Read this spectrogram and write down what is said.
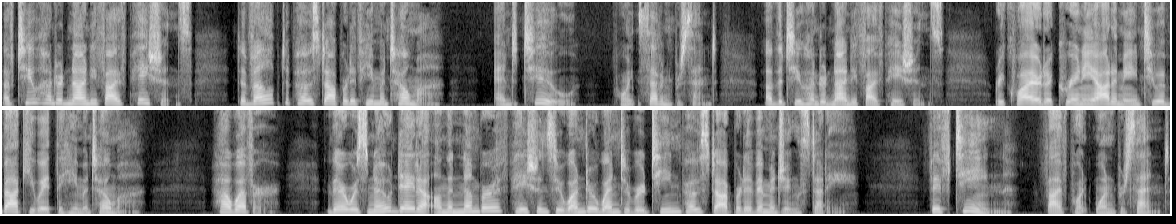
of 295 patients developed a postoperative hematoma, and 2.7% of the 295 patients required a craniotomy to evacuate the hematoma. However, there was no data on the number of patients who underwent a routine postoperative imaging study. 15 5.1%,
